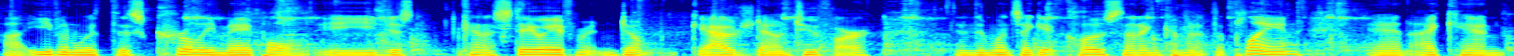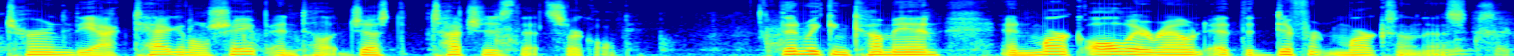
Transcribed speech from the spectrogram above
Uh, even with this curly maple, you just kind of stay away from it and don't gouge down too far. And then once I get close, then I can come in at the plane, and I can turn the octagonal shape until it just touches that circle. Then we can come in and mark all the way around at the different marks on this. Like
